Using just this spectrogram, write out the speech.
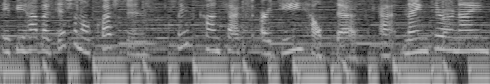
If you have additional questions, please contact our DE Help Desk at 909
